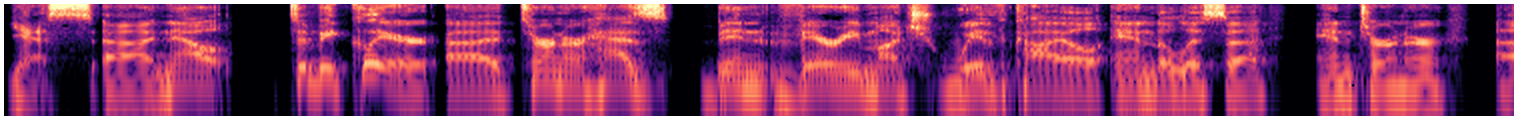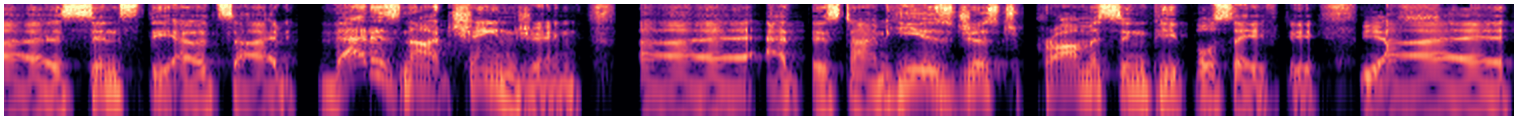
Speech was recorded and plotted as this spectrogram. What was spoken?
Yes. Uh, now, to be clear, uh, Turner has been very much with Kyle and Alyssa and Turner uh, since the outside. That is not changing uh, at this time. He is just promising people safety. Yes. Uh,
